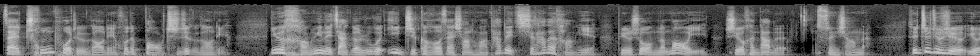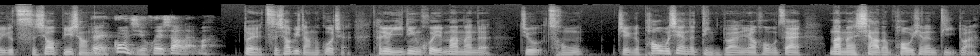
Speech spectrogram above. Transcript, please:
再冲破这个高点或者保持这个高点，因为航运的价格如果一直高高在上的话，它对其他的行业，比如说我们的贸易是有很大的损伤的。所以这就是有有一个此消彼长的对，供给会上来嘛。对此消彼长的过程，它就一定会慢慢的就从这个抛物线的顶端，然后再慢慢下到抛物线的底端。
